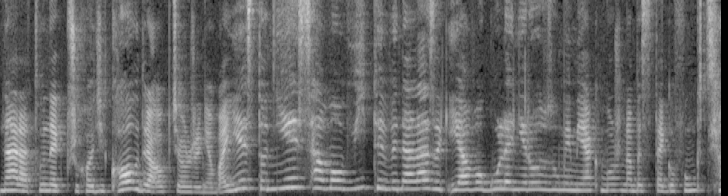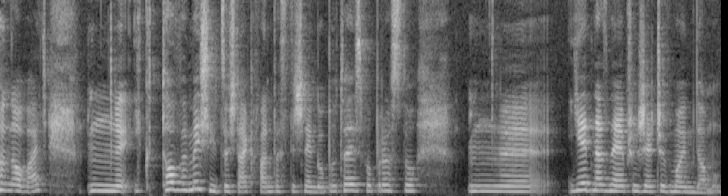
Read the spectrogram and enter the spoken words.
na ratunek przychodzi kołdra obciążeniowa. Jest to niesamowity wynalazek i ja w ogóle nie rozumiem, jak można bez tego funkcjonować. Mm, I kto wymyślił coś tak fantastycznego, bo to jest po prostu mm, jedna z najlepszych rzeczy w moim domu.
